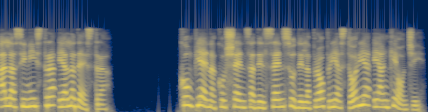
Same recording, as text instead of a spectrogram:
Alla sinistra e alla destra. Con piena coscienza del senso della propria storia e anche oggi.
